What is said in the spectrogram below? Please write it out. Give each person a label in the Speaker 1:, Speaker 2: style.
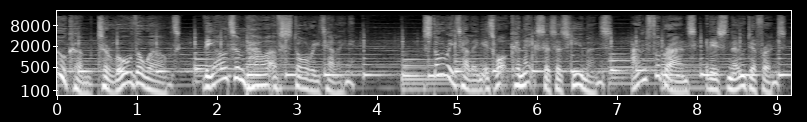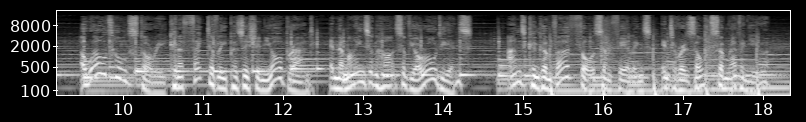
Speaker 1: Welcome to Rule the World, the art and power of storytelling. Storytelling is what connects us as humans, and for brands, it is no different. A well told story can effectively position your brand in the minds and hearts of your audience, and can convert thoughts and feelings into results and revenue.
